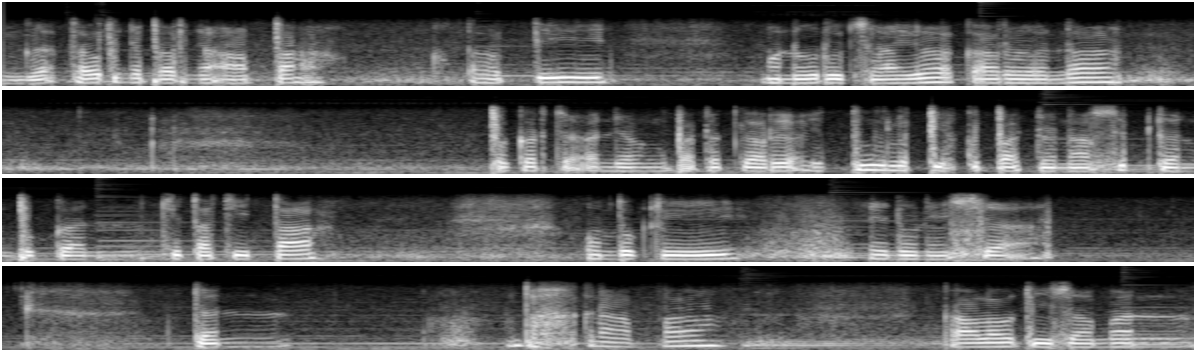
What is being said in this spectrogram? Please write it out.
nggak tahu penyebabnya apa. Tapi menurut saya karena pekerjaan yang padat karya itu lebih kepada nasib dan bukan cita-cita untuk di Indonesia. Dan entah kenapa kalau di zaman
